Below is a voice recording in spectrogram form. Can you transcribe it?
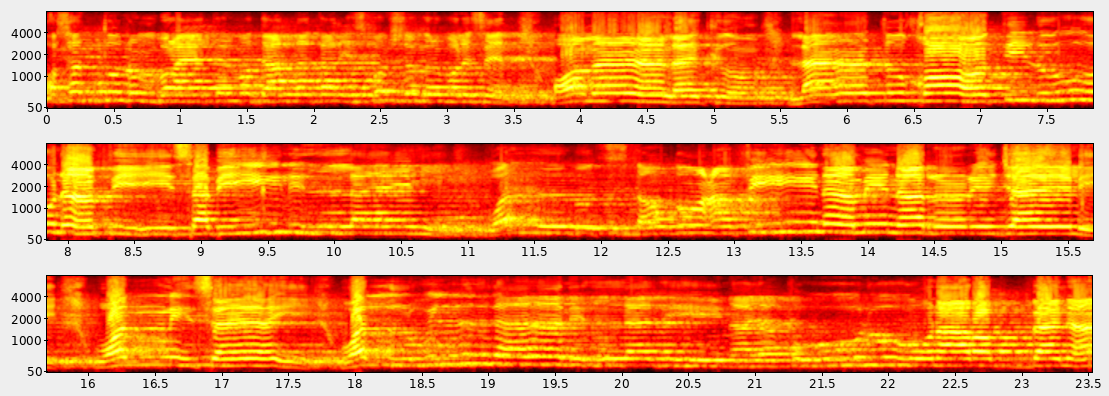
পঁচাত্তর নম্বর আয়াতের মধ্যে আল্লাহ তার স্পষ্ট করে বলেছেন অমালাকুম লা তুকাতিলুনা ফি الليل والمستضعفين من الرجال والنساء والولدان الذين ربنا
